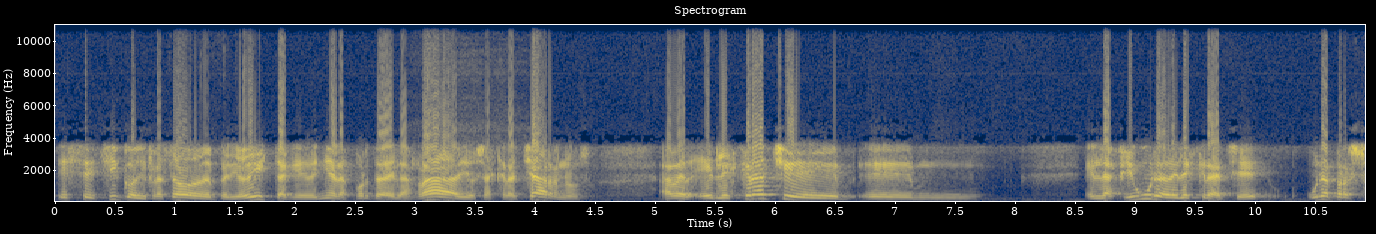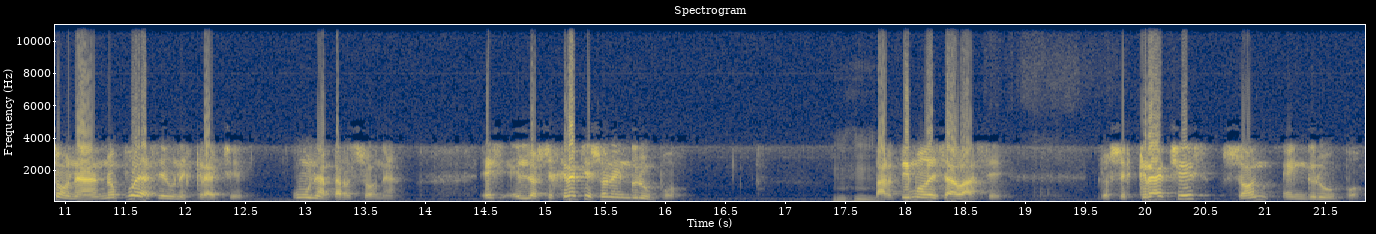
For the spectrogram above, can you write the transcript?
Ese chico disfrazado de periodista que venía a las puertas de las radios a escracharnos. A ver, el escrache, em, en la figura del escrache, una persona no puede hacer un escrache, una persona. Es, los scratches son en grupo. Partimos de esa base. Los scratches son en grupo.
